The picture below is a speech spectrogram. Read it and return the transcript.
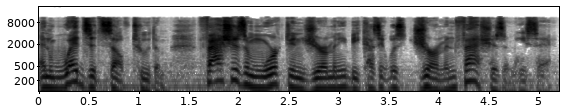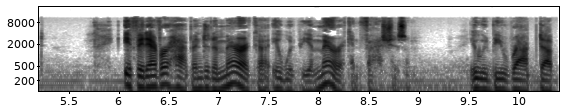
and weds itself to them. Fascism worked in Germany because it was German fascism, he said. If it ever happened in America, it would be American fascism. It would be wrapped up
